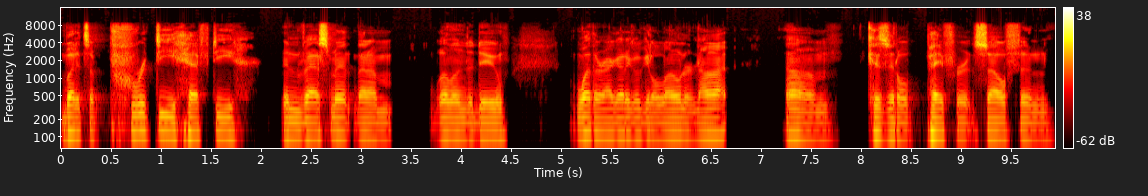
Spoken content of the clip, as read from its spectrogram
but it's a pretty hefty investment that I'm willing to do, whether I got to go get a loan or not, um, because it'll pay for itself in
